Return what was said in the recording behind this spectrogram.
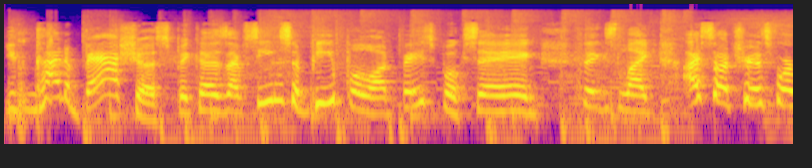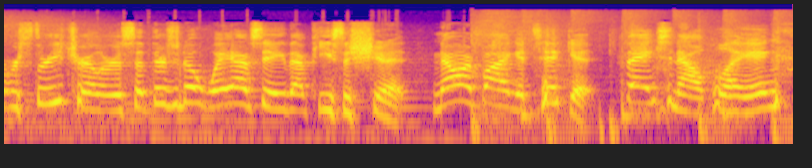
you can kind of bash us because I've seen some people on Facebook saying things like, I saw Transformers 3 trailer and said, there's no way I'm seeing that piece of shit. Now I'm buying a ticket. Thanks, Now Playing.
